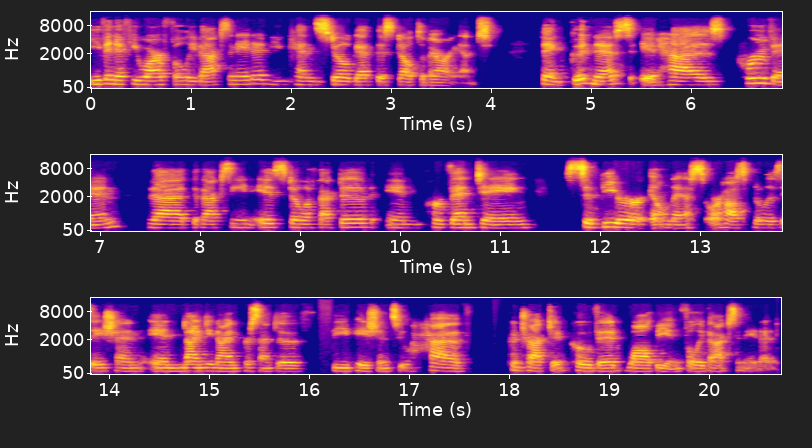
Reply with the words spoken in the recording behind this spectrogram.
Even if you are fully vaccinated, you can still get this Delta variant. Thank goodness it has proven that the vaccine is still effective in preventing severe illness or hospitalization in 99% of the patients who have contracted COVID while being fully vaccinated.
